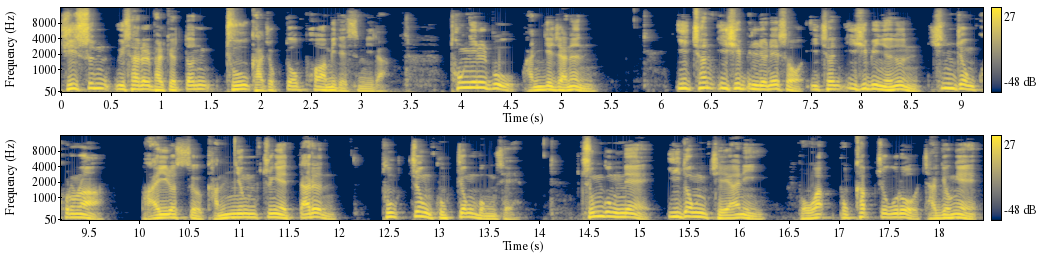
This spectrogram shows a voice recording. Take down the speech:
귀순 의사를 밝혔던 두 가족도 포함이 됐습니다. 통일부 관계자는 2021년에서 2022년은 신종 코로나 바이러스 감염증에 따른 북중 국경 봉쇄, 중국 내 이동 제한이 복합- 복합적으로 작용해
